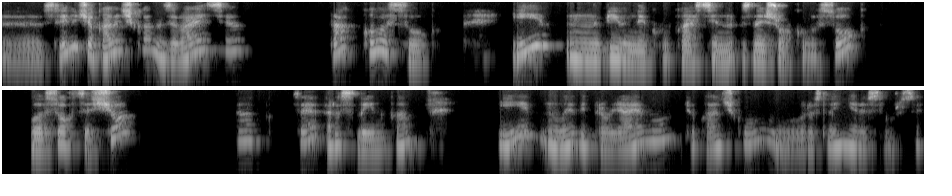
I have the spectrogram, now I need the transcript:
Е, Слідуюча казочка називається так, колосок. І півник у касті знайшов колосок. Колосок це що? Так, це рослинка. І ми відправляємо цю казочку у рослинні ресурси.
